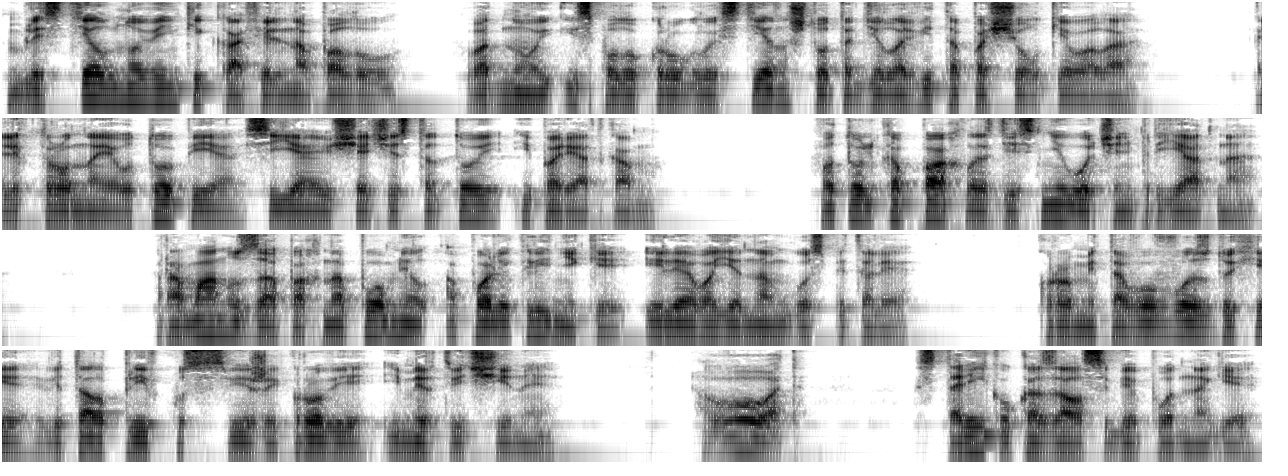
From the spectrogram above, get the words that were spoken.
Блестел новенький кафель на полу. В одной из полукруглых стен что-то деловито пощелкивало. Электронная утопия, сияющая чистотой и порядком. Вот только пахло здесь не очень приятно. Роману запах напомнил о поликлинике или о военном госпитале. Кроме того, в воздухе витал привкус свежей крови и мертвечины. Вот, старик указал себе под ноги.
